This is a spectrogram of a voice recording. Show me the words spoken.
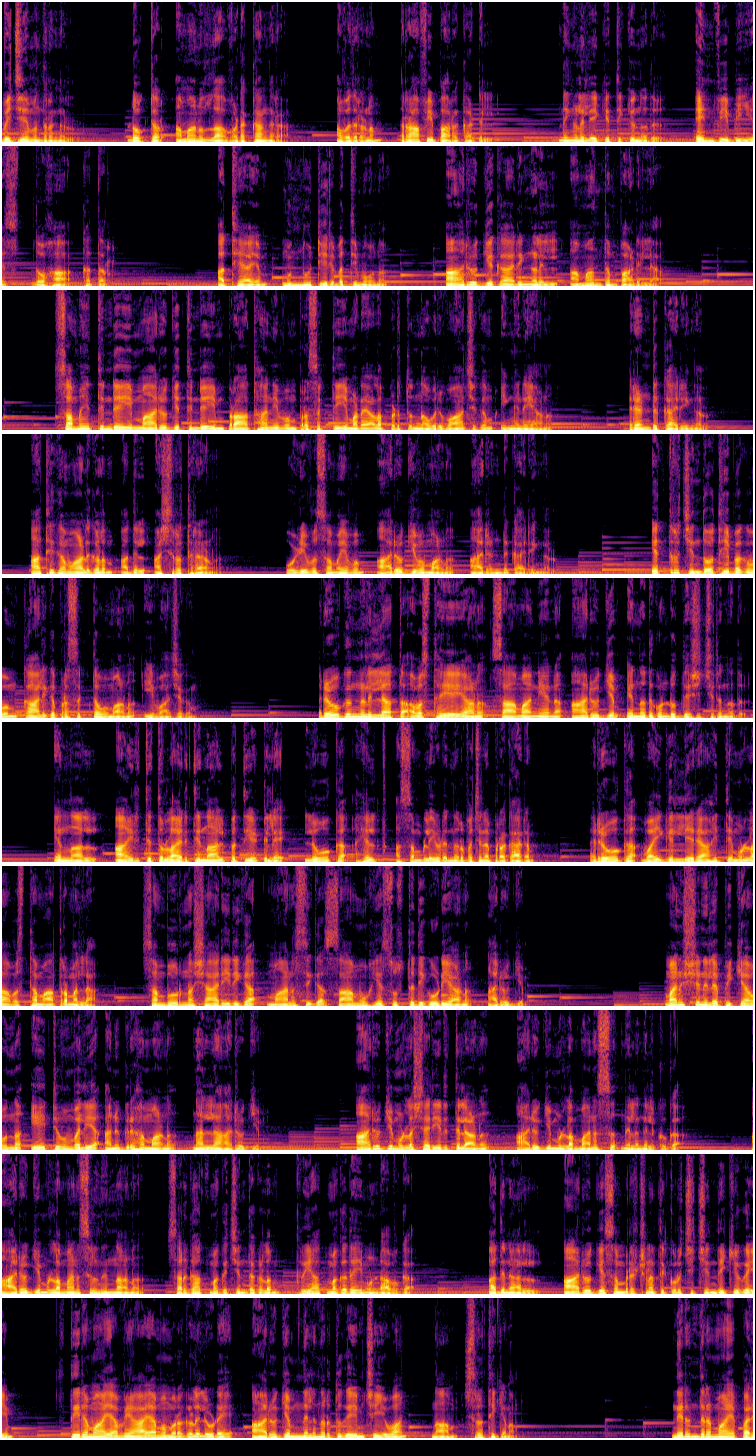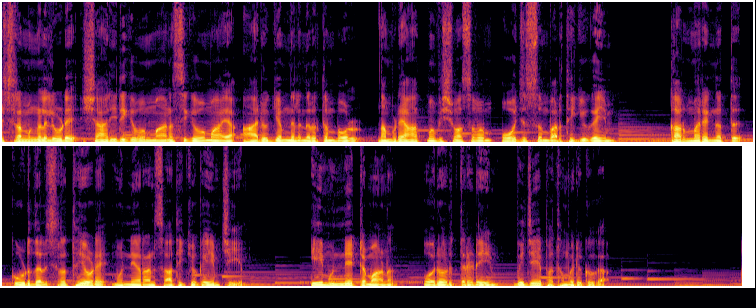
വിജയമന്ത്രങ്ങൾ doctor Amanullah Vadakkangara. അവതരണം റാഫി പാറക്കാട്ടിൽ. നിങ്ങളിലേക്ക് എത്തിക്കുന്നത് N V B S Doha Qatar. അധ്യായം മുന്നൂറ്റി ഇരുപത്തിമൂന്ന് ആരോഗ്യകാര്യങ്ങളിൽ അമാന്തം പാടില്ല. സമയത്തിന്റെയും ആരോഗ്യത്തിന്റെയും പ്രാധാന്യവും പ്രസക്തിയും അടയാളപ്പെടുത്തുന്ന ഒരു വാചകം ഇങ്ങനെയാണ്. രണ്ട് കാര്യങ്ങൾ. അധികം ആളുകളും അതിൽ അശ്രദ്ധരാണ്. ഒഴിവു സമയവും ആരോഗ്യവുമാണ് ആ രണ്ട് കാര്യങ്ങൾ. എത്ര ചിന്തോദ്ദീപകവും കാലിക പ്രസക്തവുമാണ് ഈ വാചകം. രോഗങ്ങളില്ലാത്ത അവസ്ഥയെയാണ് സാമാന്യേന ആരോഗ്യം എന്നതുകൊണ്ട് ഉദ്ദേശിച്ചിരുന്നത്. എന്നാൽ ആയിരത്തി തൊള്ളായിരത്തി നാൽപ്പത്തിയെട്ടിലെ ലോക ഹെൽത്ത് അസംബ്ലിയുടെ നിർവചനപ്രകാരം രോഗവൈകല്യരാഹിത്യമുള്ള അവസ്ഥ മാത്രമല്ല സമ്പൂർണ ശാരീരിക മാനസിക സാമൂഹ്യ സുസ്ഥിതി കൂടിയാണ് ആരോഗ്യം. മനുഷ്യന് ലഭിക്കാവുന്ന ഏറ്റവും വലിയ അനുഗ്രഹമാണ് നല്ല ആരോഗ്യം. ആരോഗ്യമുള്ള ശരീരത്തിലാണ് ആരോഗ്യമുള്ള മനസ്സ് നിലനിൽക്കുക. ആരോഗ്യമുള്ള മനസ്സിൽ നിന്നാണ് സർഗാത്മക ചിന്തകളും ക്രിയാത്മകതയും ഉണ്ടാവുക. അതിനാൽ ആരോഗ്യ സംരക്ഷണത്തെക്കുറിച്ച് ചിന്തിക്കുകയും സ്ഥിരമായ വ്യായാമമുറകളിലൂടെ ആരോഗ്യം നിലനിർത്തുകയും ചെയ്യുവാൻ നാം ശ്രദ്ധിക്കണം. നിരന്തരമായ പരിശ്രമങ്ങളിലൂടെ ശാരീരികവും മാനസികവുമായ ആരോഗ്യം നിലനിർത്തുമ്പോൾ നമ്മുടെ ആത്മവിശ്വാസവും ഓജസ്സും വർദ്ധിക്കുകയും കർമ്മരംഗത്ത് കൂടുതൽ ശ്രദ്ധയോടെ മുന്നേറാൻ സാധിക്കുകയും ചെയ്യും. ഈ മുന്നേറ്റമാണ് ഓരോരുത്തരുടെയും വിജയപഥമൊരുക്കുക.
